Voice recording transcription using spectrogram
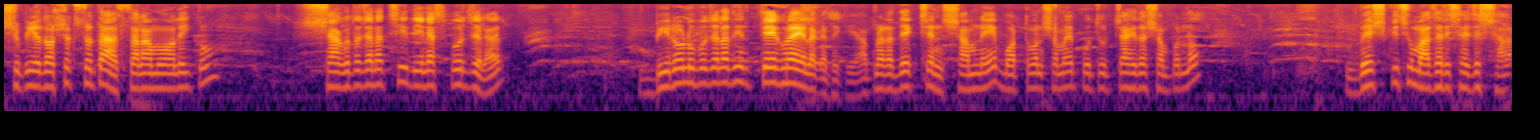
সুপ্রিয় দর্শক শ্রোতা, আসসালামু আলাইকুম। স্বাগত জানাচ্ছি দিনাজপুর জেলার বিরল উপজেলাধীন তেঘরা এলাকা থেকে। আপনারা দেখছেন সামনে বর্তমান সময়ে প্রচুর চাহিদা সম্পন্ন। বেশ কিছু মাঝারি সাইজের সার।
